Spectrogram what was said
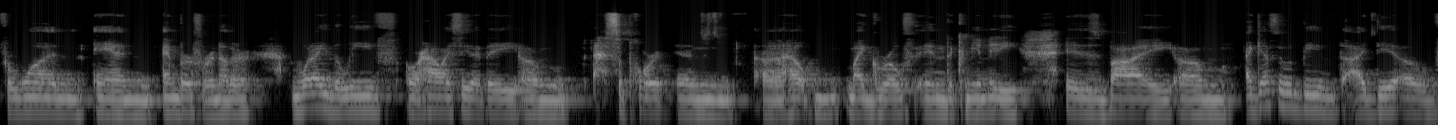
for one and Ember for another. what I believe or how I see that they um, support and uh, help my growth in the community is by, um, I guess it would be the idea of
